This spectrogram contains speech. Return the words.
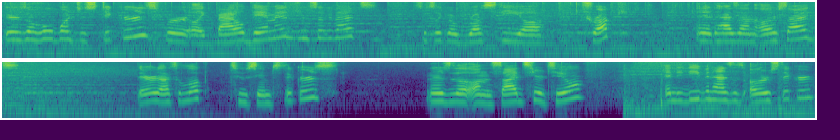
There's a whole bunch of stickers for like battle damage and stuff like that. So it's like a rusty uh, truck and it has on the other sides. There, that's a look. Two same stickers. There's the on the sides here too. And it even has this other sticker.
